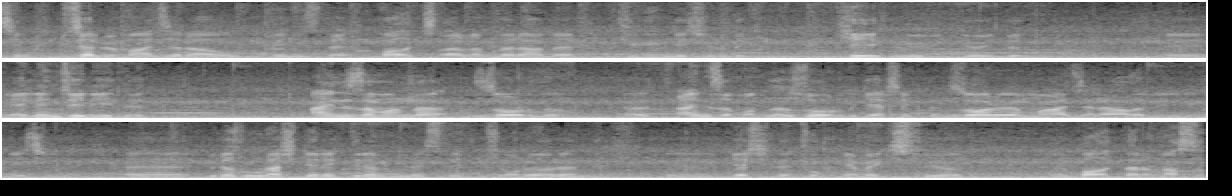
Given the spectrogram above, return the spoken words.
İçin güzel bir macera oldu denizde. Balıkçılarla beraber iki gün geçirdik. Keyifli bir videoydu. E, eğlenceliydi. Aynı zamanda zordu. Evet, aynı zamanda da zordu gerçekten. Zor ve maceralı bir gün geçirdik. E, biraz uğraş gerektiren bir meslekmiş, onu öğrendik. E, gerçekten çok emek istiyor. E, balıkların nasıl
